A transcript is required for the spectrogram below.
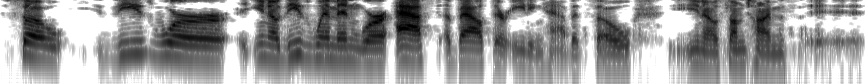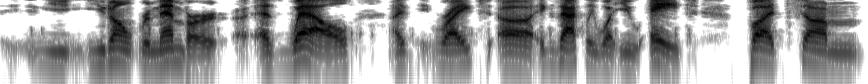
So these were, you know, these women were asked about their eating habits. So, you know, sometimes eh, you, you don't remember as well, I, right, uh, exactly what you ate. But, um,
